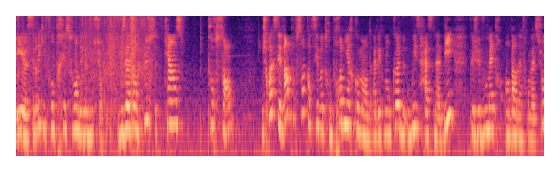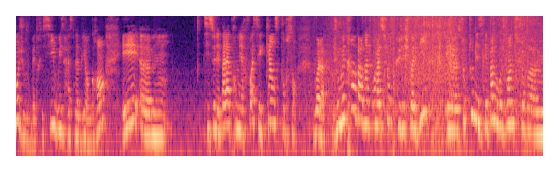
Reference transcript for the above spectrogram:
Et euh, c'est vrai qu'ils font très souvent des réductions. Vous avez en plus 15%. Je crois que c'est 20% quand c'est votre première commande avec mon code WithHasnabi que je vais vous mettre en barre d'informations. Je vais vous le mettre ici, WithHasnabi en grand. Et si ce n'est pas la première fois, c'est 15%. Voilà, je vous mettrai en barre d'informations ce que j'ai choisi. Et euh, surtout, n'hésitez pas à me rejoindre sur... Euh,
